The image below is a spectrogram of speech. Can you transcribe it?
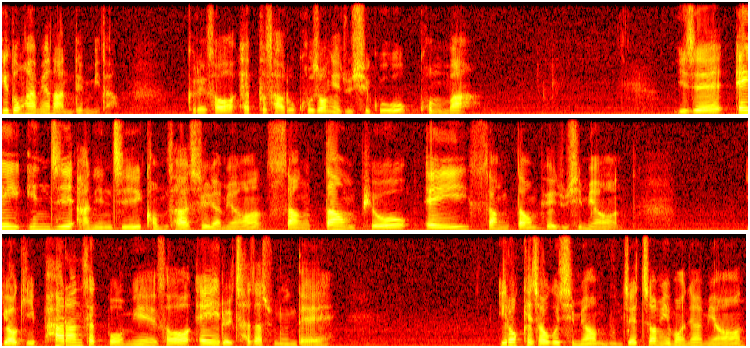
이동하면 안 됩니다. 그래서 F4로 고정해 주시고 콤마 이제 A인지 아닌지 검사하시려면 쌍따옴표 A 쌍따옴표 해주시면 여기 파란색 범위에서 A를 찾아주는데 이렇게 적으시면 문제점이 뭐냐면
